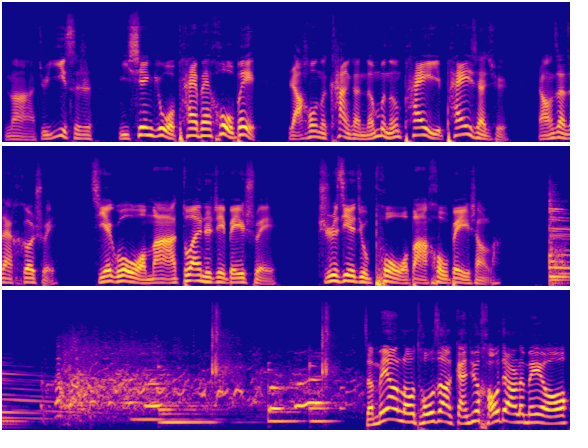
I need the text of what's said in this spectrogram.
那就意思是你先给我拍拍后背，然后呢，看看能不能拍一拍下去，然后再再喝水。结果我妈端着这杯水，直接就泼我爸后背上了。怎么样，老头子，感觉好点了没有？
